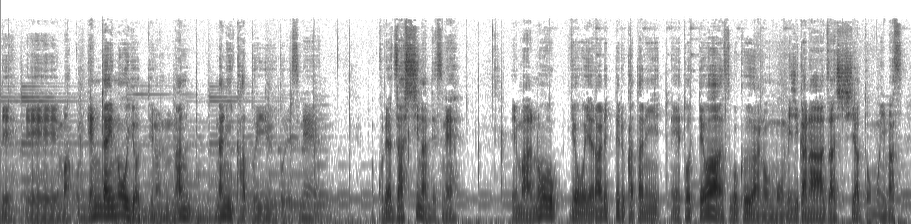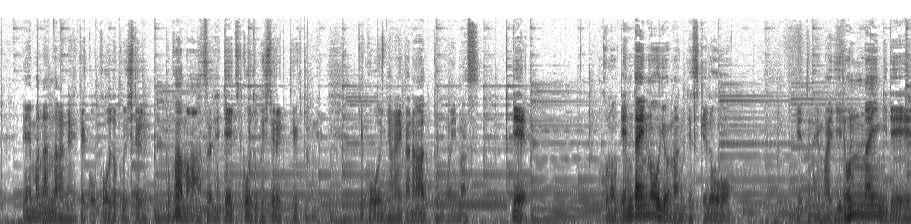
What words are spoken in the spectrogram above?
で、えーまあ、この現代農業っていうのは何何かというとですねこれは雑誌なんですね。え、まあ、農業をやられてる方に、え、とってはすごくあのもう身近な雑誌だと思います。え、まあ、なんならね結構購読してるとか、まあそうね、定期購読してるっていう人もね結構多いんじゃないかなと思います。でこの現代農業なんですけどえっ、とねまあいろんな意味で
